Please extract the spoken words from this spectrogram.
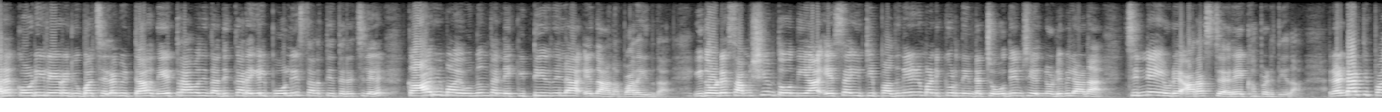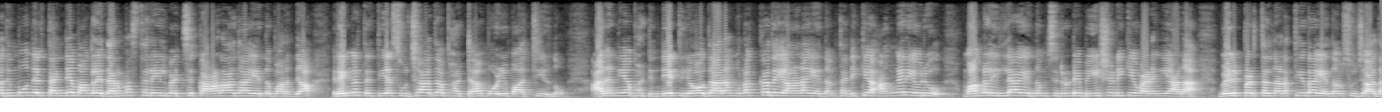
അരക്കോടിയിലേറെ രൂപ ചെലവിട്ട് നേത്രാവതി നദിക്കരയിൽ പോലീസ് തെരച്ചിലിൽ കാര്യമായ ഒന്നും തന്നെ കിട്ടിയിരുന്നില്ല എന്നാണ് പറയുന്നത്. ഇതോടെ സംശയം തോന്നിയ എസ് ഐ ടി പതിനേഴ് മണിക്കൂർ നീണ്ട ചോദ്യം ചെയ്യലിനൊടുവിലാണ് ചിന്നയുടെ അറസ്റ്റ് രേഖപ്പെടുത്തിയത്. രണ്ടായിരത്തി പതിമൂന്നിൽ തന്റെ മകളെ ധർമ്മസ്ഥലയിൽ വെച്ച് കാണാതായി എന്ന് പറഞ്ഞ രംഗത്തെത്തിയ സുജാത ഭട്ട് മൊഴി മാറ്റിയിരുന്നു. അനന്യ ഭട്ടിന്റെ തിരോധാനം നുണക്കഥയാണ് എന്നും തനിക്ക് അങ്ങനെയൊരു മകളില്ല എന്നും ചിലരുടെ ഭീഷണിക്ക് വഴങ്ങിയാണ് വെളിപ്പെടുത്തൽ നടത്തിയത് എന്നും സുജാത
